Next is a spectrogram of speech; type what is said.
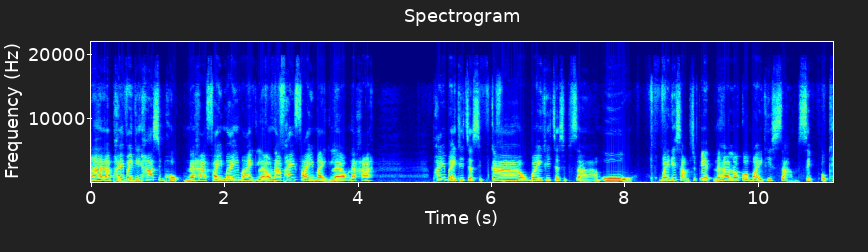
อ่าไพ่ใบที่ 56 นะคะ ไฟไหม้มาอีกแล้วนะไพ่ไฟมาอีกแล้วนะคะไพ่ใบที่ 79 ใบที่ 73 อู้ใบที่ 31 นะคะ แล้วก็ใบที่ 30 โอเค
